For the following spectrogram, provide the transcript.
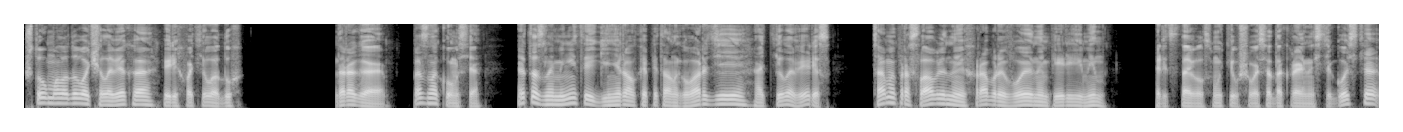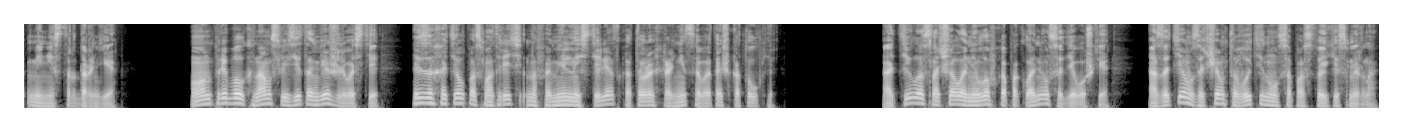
что у молодого человека перехватило дух. «Дорогая, познакомься, это знаменитый генерал-капитан гвардии Аттила Верес, самый прославленный и храбрый воин империи Мин», представил смутившегося до крайности гостя министр Дарнье. «Он прибыл к нам с визитом вежливости и захотел посмотреть на фамильный стилет, который хранится в этой шкатулке». Аттила сначала неловко поклонился девушке, а затем зачем-то вытянулся по стойке смирно.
